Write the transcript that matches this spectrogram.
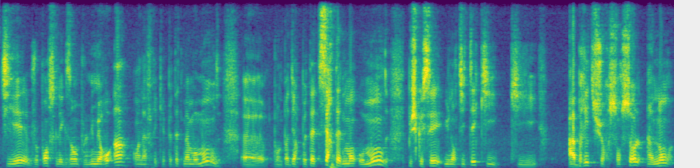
qui est, je pense, l'exemple numéro un en Afrique et peut-être même au monde, euh, pour ne pas dire peut-être certainement au monde, puisque c'est une entité qui, qui abrite sur son sol un nombre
